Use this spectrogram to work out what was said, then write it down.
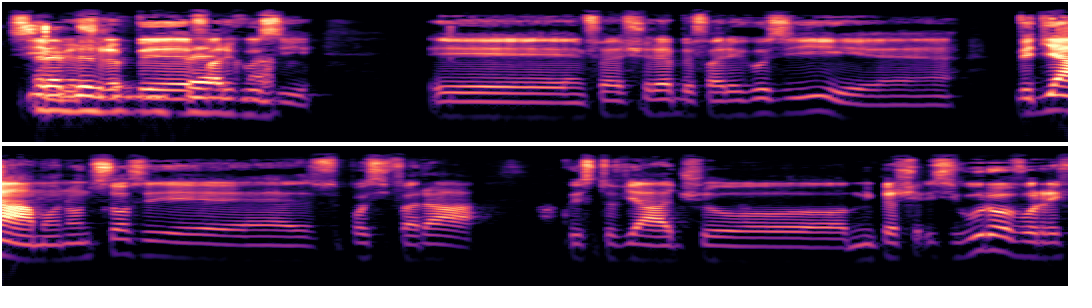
Sì, mi Sarebbe piacerebbe fare bella. così. E mi piacerebbe fare così. e Vediamo, non so se, se poi si farà questo viaggio. Mi piace, sicuro vorrei,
